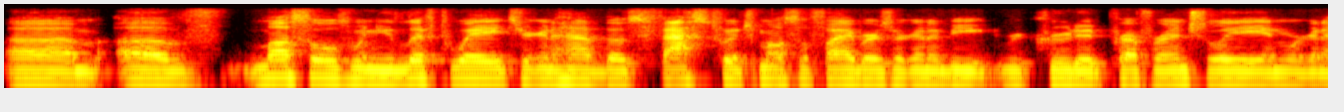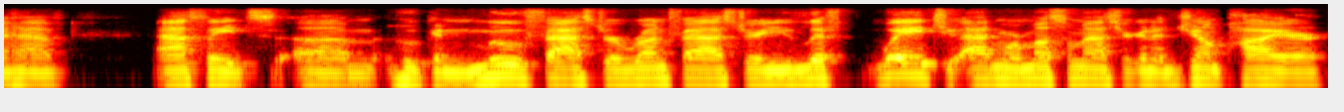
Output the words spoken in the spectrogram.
um, of muscles. When you lift weights you're going to have those fast twitch muscle fibers are going to be recruited preferentially and we're going to have athletes um, who can move faster run faster. You lift weights you add more muscle mass you're going to jump higher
